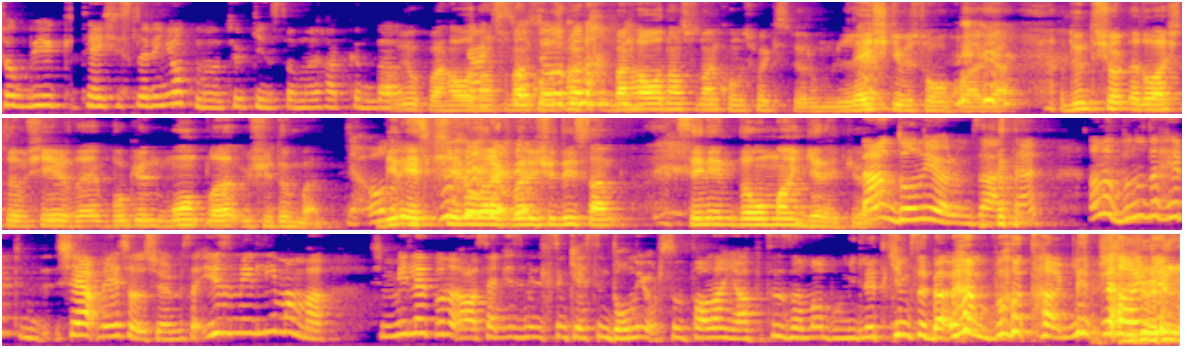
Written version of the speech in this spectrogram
Çok büyük teşhislerin yok mu Türk insanı hakkında? Abi yok ben havadan Gerçi sudan konuşmak olan ben havadan sudan konuşmak istiyorum. Leş gibi soğuk var ya. Dün tişörtle dolaştığım şehirde bugün montla üşüdüm ben. Ya oğlum, Bir Eskişehirli olarak ben üşüdüysem senin donman gerekiyor. Ben donuyorum zaten. ama bunu da hep şey yapmaya çalışıyorum. Mesela İzmirliyim ama şimdi millet bana Aa, sen İzmirlisin kesin donuyorsun falan yaptığı zaman bu millet kimse ben bu taklitle hangi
